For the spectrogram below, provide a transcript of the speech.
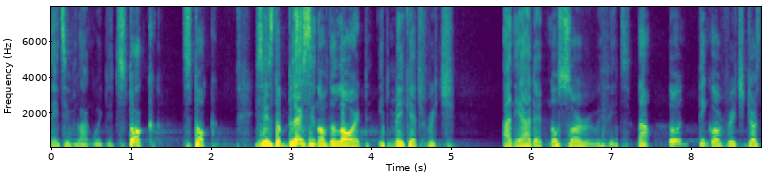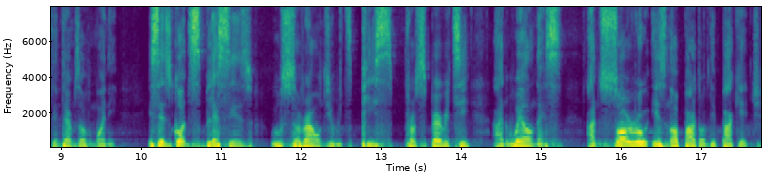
native language. It stuck. Stuck. He says, The blessing of the Lord, it maketh rich. And he added, No sorrow with it. Now, don't think of rich just in terms of money. He says, God's blessings will surround you with peace, prosperity, and wellness. And sorrow is not part of the package.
